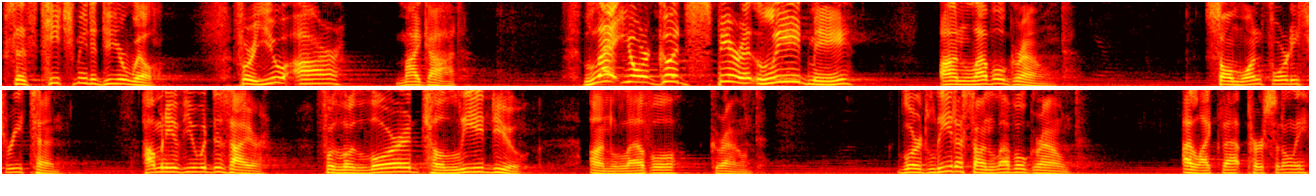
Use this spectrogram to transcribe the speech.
says, Teach me to do your will for you are my God. Let your good spirit lead me on level ground. Psalm 143:10. How many of you would desire for the Lord to lead you on level ground? Lord, lead us on level ground. I like that personally.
